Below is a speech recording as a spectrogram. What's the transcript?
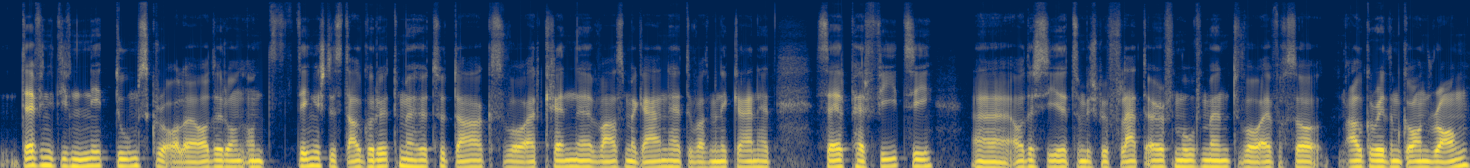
definitiv nicht doomscrollen, oder? Und, und das Ding ist, dass die Algorithmen heutzutage, die erkennen, was man gerne hat und was man nicht gerne hat, sehr perfid sind. Äh, oder sie zum Beispiel Flat Earth Movement, wo einfach so Algorithm gone wrong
